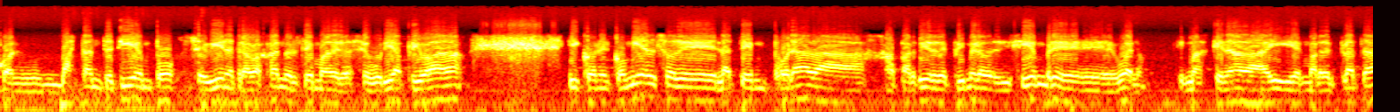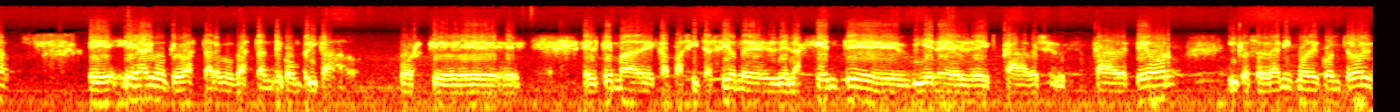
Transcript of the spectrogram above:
con bastante tiempo se viene trabajando el tema de la seguridad privada y con el comienzo de la temporada a partir del primero de diciembre, bueno, y más que nada ahí en Mar del Plata, eh, es algo que va a estar bastante complicado porque el tema de capacitación de, la gente viene de cada vez cada vez peor y los organismos de control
